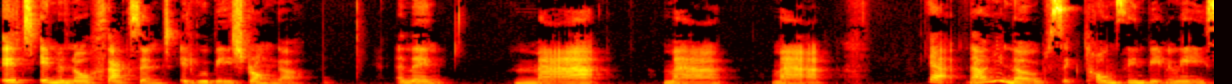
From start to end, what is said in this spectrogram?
it's in the north accent, it will be stronger. And then ma, ma, ma. Yeah, now you know six tones in Vietnamese.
